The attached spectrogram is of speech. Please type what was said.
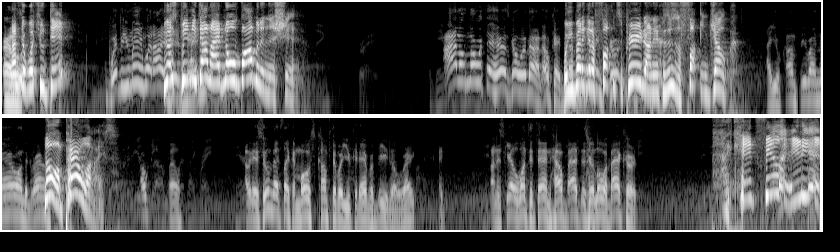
After what you did? What do you mean? What I You guys beat me down. I have no involvement in this shit. I don't know what the hell's going on. Okay. but Well, you I'm better get a fucking sure- superior down here because this is a fucking joke. Are you comfy right now on the ground? No, I'm paralyzed. Okay, well, I would assume that's like the most comfortable you could ever be, though, right? Like, on a scale of one to ten, how bad does your lower back hurt? I can't feel it, idiot.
